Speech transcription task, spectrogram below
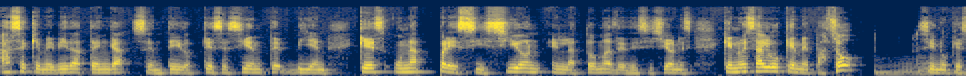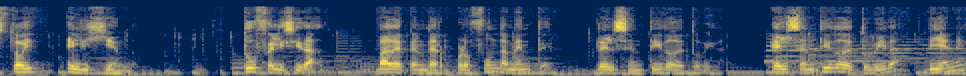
hace que mi vida tenga sentido, que se siente bien, que es una precisión en la toma de decisiones, que no es algo que me pasó, sino que estoy eligiendo. Tu felicidad va a depender profundamente del sentido de tu vida. El sentido de tu vida viene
